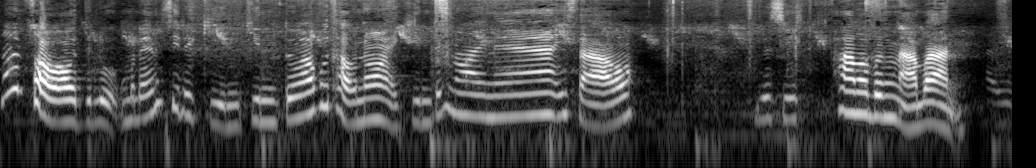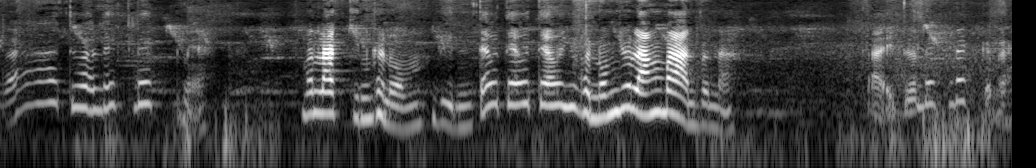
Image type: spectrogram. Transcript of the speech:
นั่นเฝ้าเอาติลูกมาได้มันสิได้กินกินตัวผู้เฒ่าหน้อย กินจักหน่อยแน่อีสาว เดี๋ยวสิพามาเบิ่งหนาบ้านไอ้ว่าตัวเล็กๆเนี่ยมันรักกินขนมดินเต้วเต้วเต้วอยู่ขนมอยู่หลังบ้านเพิ่นน่ะไก่ตัวเล็กๆกันนะ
